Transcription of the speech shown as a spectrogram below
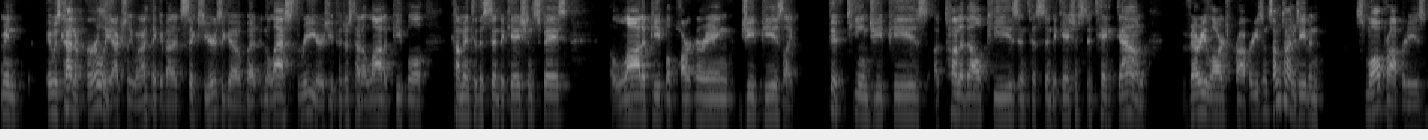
I mean, it was kind of early actually when I think about it, six years ago. But in the last three years, you've just had a lot of people come into the syndication space. A lot of people partnering GPs, like 15 GPs, a ton of LPs into syndications to take down very large properties and sometimes even small properties.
